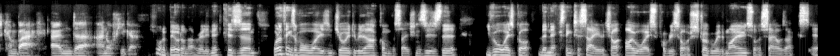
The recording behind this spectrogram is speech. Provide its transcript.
to come back, and uh, and off you go. I just want to build on that really, Nick, because um, one of the things I've always enjoyed with our conversations is that you've always got the next thing to say, which I, I, always probably sort of struggle with my own sort of sales acts, eh,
